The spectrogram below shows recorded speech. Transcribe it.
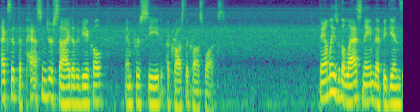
exit the passenger side of the vehicle and proceed across the crosswalks. Families with a last name that begins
